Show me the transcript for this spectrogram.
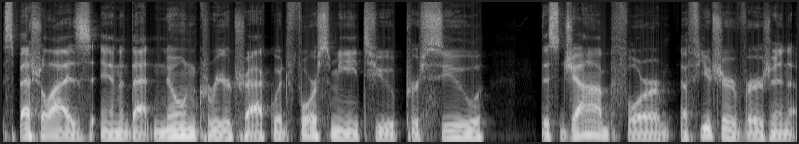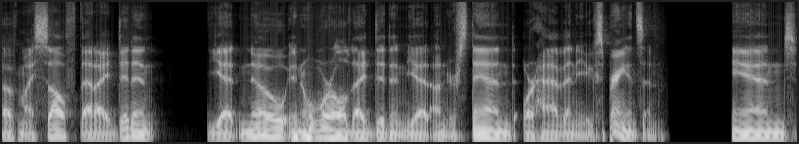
specialize in that known career track would force me to pursue this job for a future version of myself that I didn't yet know in a world I didn't yet understand or have any experience in. And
